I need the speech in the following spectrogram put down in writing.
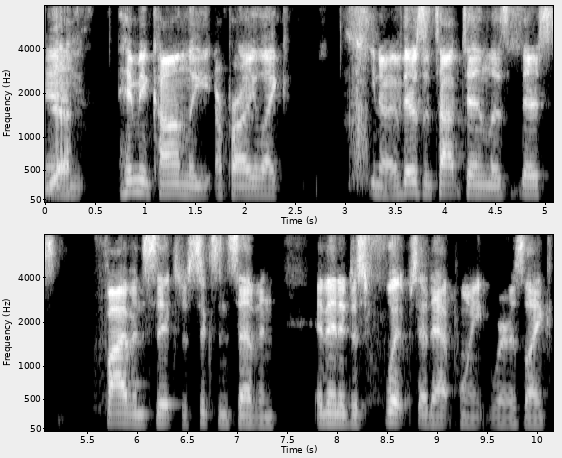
and yeah. him and Conley are probably like, you know, if there's a top ten list, there's five and six or six and seven, and then it just flips at that point where it's like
